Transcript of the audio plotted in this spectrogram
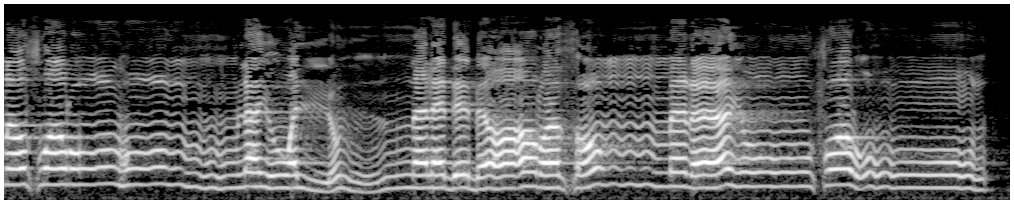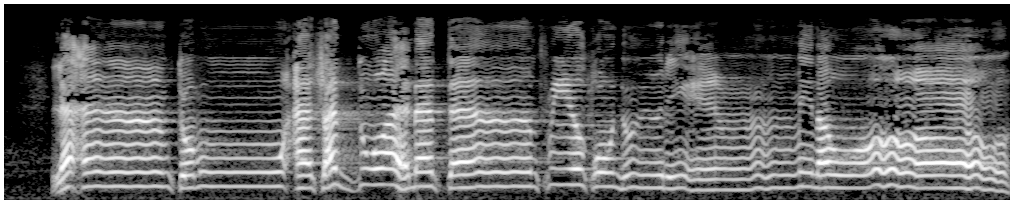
نصروهم ليولن الادبار ثم لا ينصرون لأنتم أشد وهبة في صدورهم من الله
